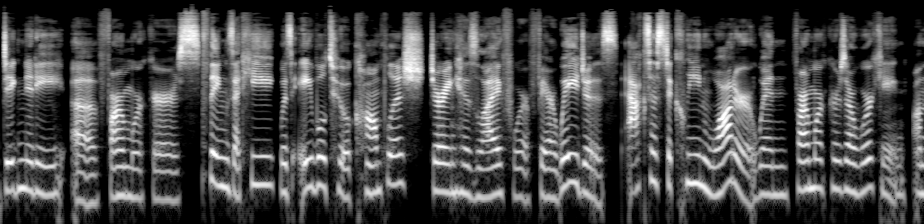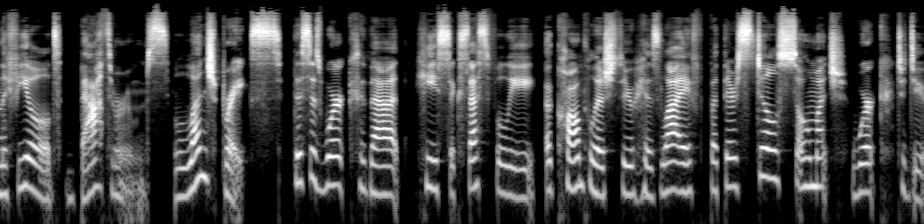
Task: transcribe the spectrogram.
dignity of farm workers. Things that he was able to accomplish during his life were fair wages, access to clean water when farm workers are working on the field, bathrooms, lunch breaks, this is work that he successfully accomplished through his life, but there's still so much work to do.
